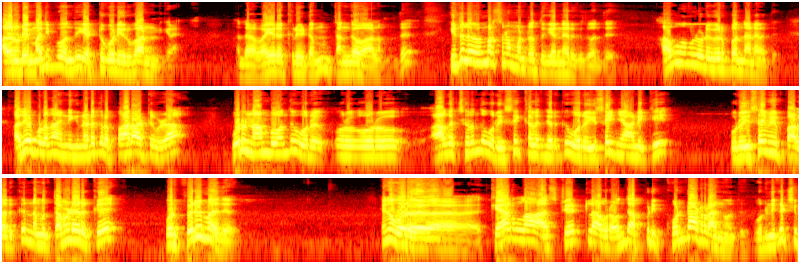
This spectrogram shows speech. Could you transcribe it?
அதனுடைய மதிப்பு வந்து எட்டு கோடி ரூபான்னு நினைக்கிறேன். அந்த வைர கிரீடமும் தங்கவாலம் வந்து. இதில் விமர்சனம் பண்ணுறதுக்கு என்ன இருக்குது வந்து? அவங்களோட விருப்பம் தானே வந்து. அதே போல தான் இன்னைக்கு நடக்கிற பாராட்டு விழா ஒரு நாம் வந்து ஒரு ஒரு ஒரு ஆகச்சிறந்த ஒரு இசைக்கலைஞருக்கு ஒரு இசை ஞானிக்கு ஒரு இசையமைப்பாளருக்கு நம்ம தமிழருக்கு ஒரு பெருமை அது. ஏங்க ஒரு கேரளா ஸ்டேட்டில் அவரை வந்து அப்படி கொண்டாடுறாங்க வந்து. ஒரு நிகழ்ச்சி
